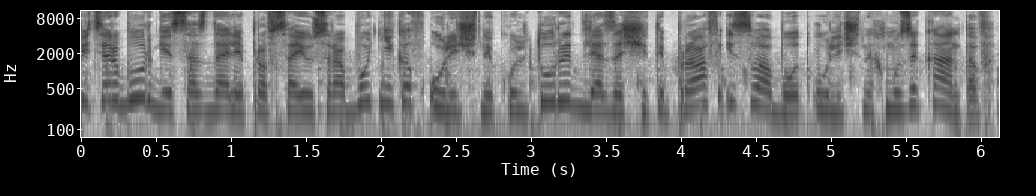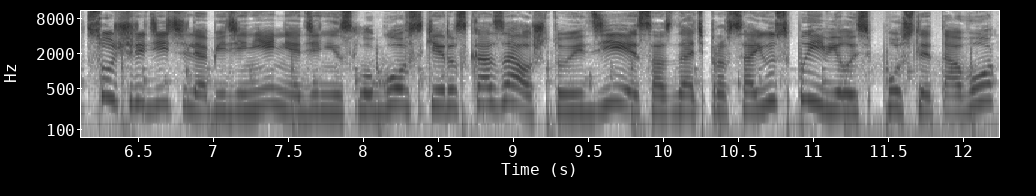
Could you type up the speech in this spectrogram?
Петербурге создали профсоюз работников уличной культуры для защиты прав и свобод уличных музыкантов. Соучредитель объединения Денис Луговский рассказал, что идея создать профсоюз появилась после того,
